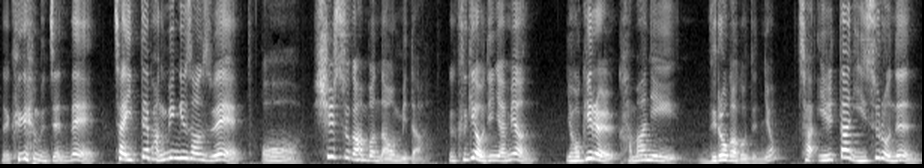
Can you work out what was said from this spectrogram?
네, 그게 문제인데 자 이때 박민규 선수의 어, 실수가 한번 나옵니다. 그게 어디냐면 여기를 가만히 늘어가거든요. 자 일단 이수로는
